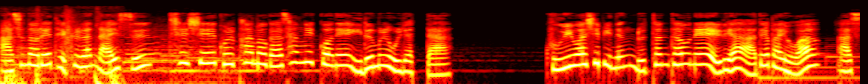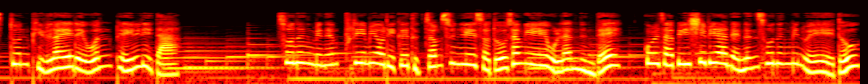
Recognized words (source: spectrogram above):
아스널의 데클란 라이스, 첼시의 콜 파머가 상위권에 이름을 올렸다. 9위와 10위는 루턴타운의 엘리아 아데바요와 아스톤 빌라의 레온 베일리다. 손흥민은 프리미어리그 득점 순위에서도 상위에 올랐는데 골잡이 10위 안에는 손흥민 외에도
